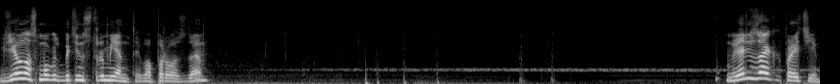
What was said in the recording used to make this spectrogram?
Где у нас могут быть инструменты? Вопрос, да? Ну, я не знаю, как пройти.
